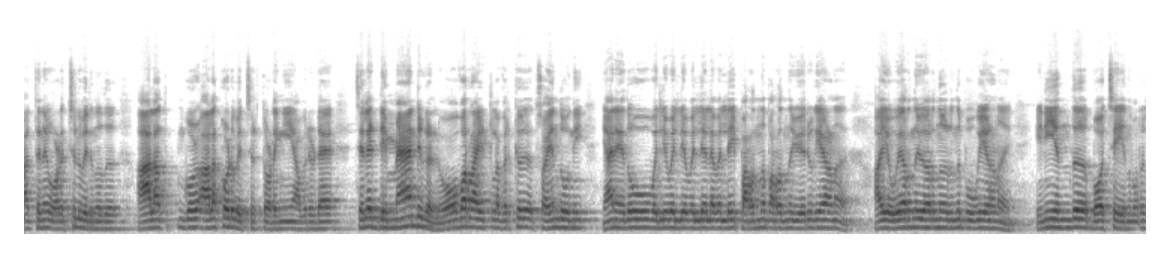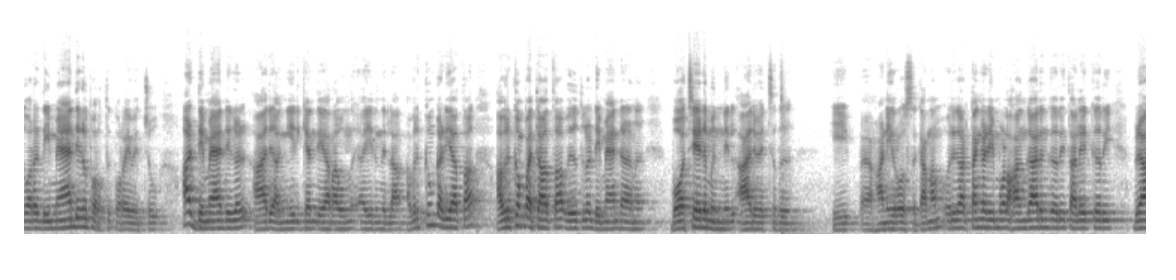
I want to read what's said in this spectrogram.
അതിന് ഉടച്ചിൽ വരുന്നത് ആലക്കോ ആലക്കോട് വെച്ച് തുടങ്ങി അവരുടെ ചില ഡിമാൻഡുകൾ ഓവറായിട്ടുള്ള അവർക്ക് സ്വയം തോന്നി ഞാൻ ഏതോ വലിയ വലിയ വലിയ ലെവലിൽ പറന്ന് പറന്ന് ഉയരുകയാണ്. ആ ഉയർന്ന് ഉയർന്ന് ഉയർന്ന് പോവുകയാണ്. ഇനി എന്ത് ബോച്ചെ എന്ന് പറഞ്ഞ് കുറേ ഡിമാൻഡുകൾ പുറത്ത് കുറേ വെച്ചു. ആ ഡിമാൻഡുകൾ ആരും അംഗീകരിക്കാൻ തയ്യാറാവുന്ന ആയിരുന്നില്ല. അവർക്കും കഴിയാത്ത അവർക്കും പറ്റാത്ത വിധത്തിലുള്ള ഡിമാൻഡാണ് ബോച്ചയുടെ മുന്നിൽ ആര് വെച്ചത്? ഈ ഹണി റോസ് കാരണം ഒരു ഘട്ടം കഴിയുമ്പോൾ അഹങ്കാരം കയറി തലയിൽ കയറി ബ്രാ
